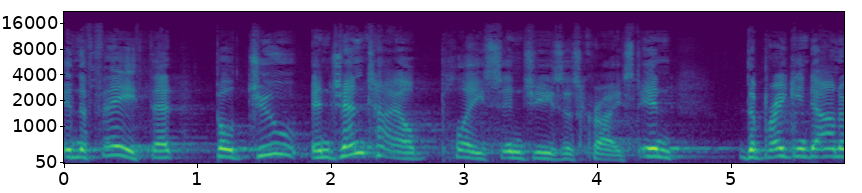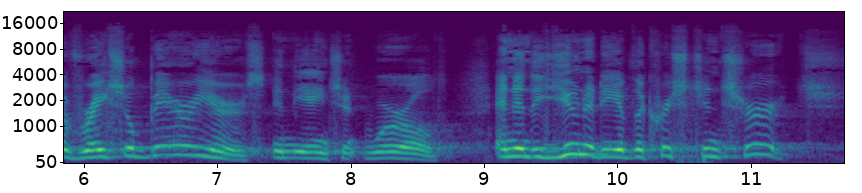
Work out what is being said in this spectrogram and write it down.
in the faith that both Jew and Gentile place in Jesus Christ, in the breaking down of racial barriers in the ancient world, and in the unity of the Christian church.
